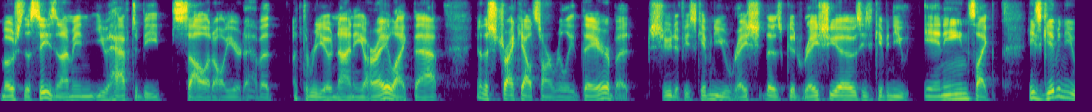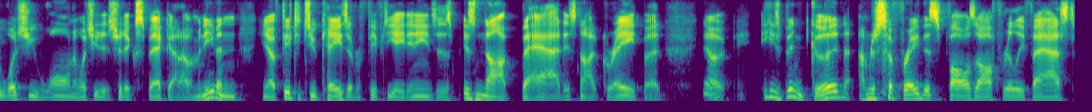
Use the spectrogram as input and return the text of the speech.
most of the season. I mean, you have to be solid all year to have a, a 309 ERA like that. You know, the strikeouts aren't really there, but shoot, if he's giving you ratio, those good ratios, he's giving you innings, like he's giving you what you want and what you should expect out of him. And even, you know, 52 Ks over 58 innings is, is not bad. It's not great, but, you know, he's been good. I'm just afraid this falls off really fast.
